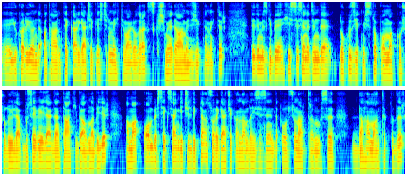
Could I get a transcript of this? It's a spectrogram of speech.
e, yukarı yönde atağını tekrar gerçekleştirme ihtimali olarak sıkışmaya devam edecek demektir. Dediğimiz gibi hisse senedinde 9.70 stop olmak koşuluyla bu seviyelerden takibi alınabilir. Ama 11.80 geçildikten sonra gerçek anlamda hisse senedinde pozisyon arttırılması daha mantıklıdır.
